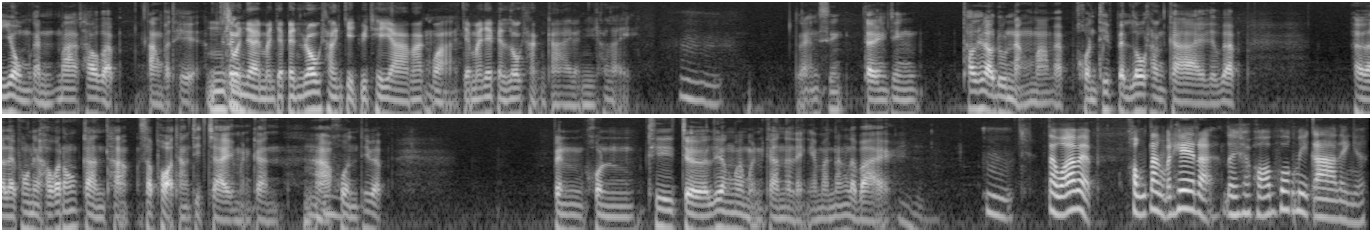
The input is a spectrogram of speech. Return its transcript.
นิยมกันมากเท่าแบบ ต่างประเทศอืมส่วนใหญ่มันจะเป็นโรคทางจิตวิทยามากกว่า จะไม่ได้เป็นโรคทางกายแบบนี้เท่าไหร่อืมแต่จริงๆแต่จริงๆ เท่าที่เราดูหนังมาแบบคนที่เป็นโรคทางกายหรือแบบเอออะไรพวกเนี้ยเขาก็ต้องการทาง support ทางจิตใจเหมือนกัน หาคนที่แบบ เป็นคนที่เจอเรื่องมาเหมือนกันอะไรเงี้ยมานั่งระบาย อืมแต่ว่าแบบของต่างประเทศอะโดยเฉพาะพวกอเมริกาอะไรเงี้ย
